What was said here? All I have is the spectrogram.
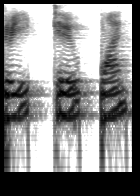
Three, two, one,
